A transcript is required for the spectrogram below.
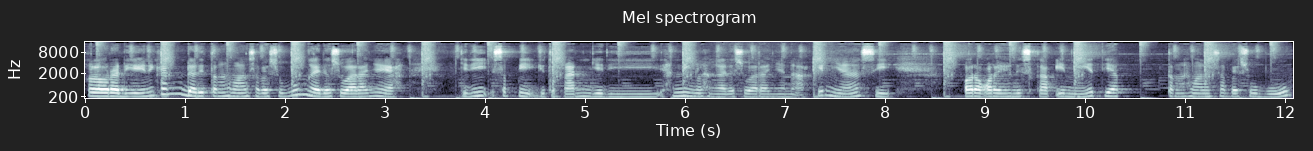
kalau radio ini kan dari tengah malam sampai subuh nggak ada suaranya ya jadi sepi gitu kan jadi hening lah nggak ada suaranya. Nah akhirnya si orang-orang yang disekap ini tiap tengah malam sampai subuh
